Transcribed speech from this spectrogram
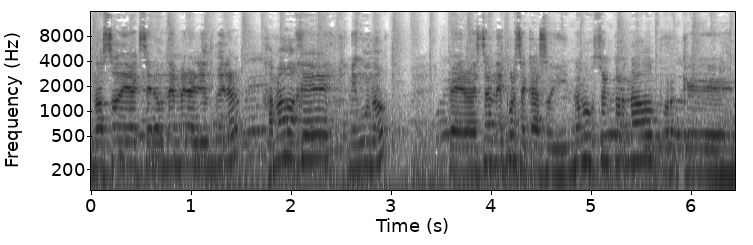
no Zodiac será un Emerald y un. Jamás bajé ninguno, pero están ahí por si acaso. Y no me gustó el tornado porque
